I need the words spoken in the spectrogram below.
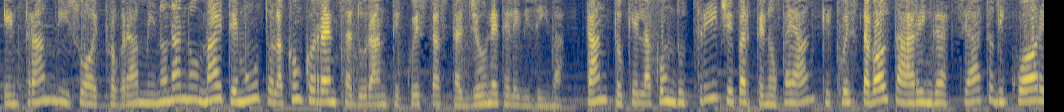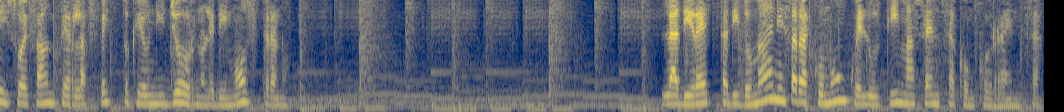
Entrambi i suoi programmi non hanno mai temuto la concorrenza durante questa stagione televisiva, tanto che la conduttrice partenopea anche questa volta ha ringraziato di cuore i suoi fan per l'affetto che ogni giorno le dimostrano. La diretta di domani sarà comunque l'ultima senza concorrenza,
